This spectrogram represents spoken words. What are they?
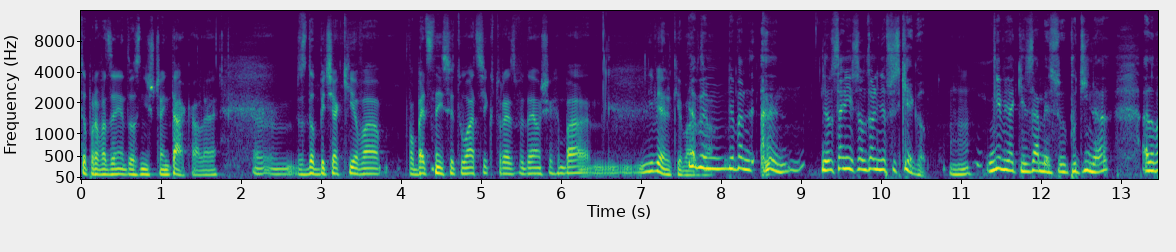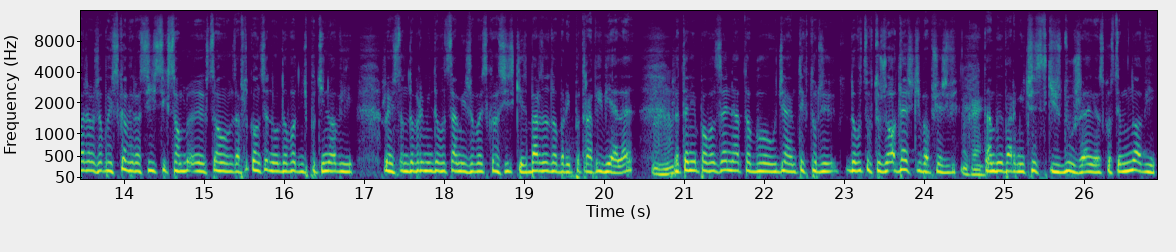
doprowadzenia do zniszczeń, tak, ale e, zdobycia Kijowa w obecnej sytuacji, które wydają się chyba niewielkie bardzo. Ja bym, wie pan, Rosjanie są zdolni do wszystkiego. Mhm. Nie wiem, jaki jest zamysł Putina, ale uważam, że wojskowi rosyjscy chcą, chcą za wszelką cenę udowodnić Putinowi, że oni są dobrymi dowódcami, że wojsko rosyjskie jest bardzo dobre i potrafi wiele, mhm. że te niepowodzenia to było udziałem tych którzy, dowódców, którzy odeszli, bo przecież okay. tam były w armii czystki już duże, w związku z tym nowi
